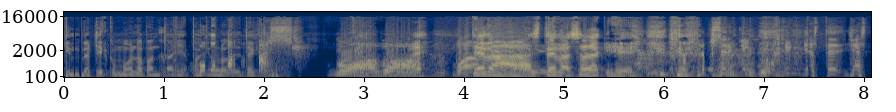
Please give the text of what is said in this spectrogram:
Invertir como la pantalla para que no lo detecte. ¡Buas! ¡Buah, buah! Eh, buah, ¡Te vas! dale. ¡Te vas! Ahora que. A no ser que el cogen ya esté, ya esté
